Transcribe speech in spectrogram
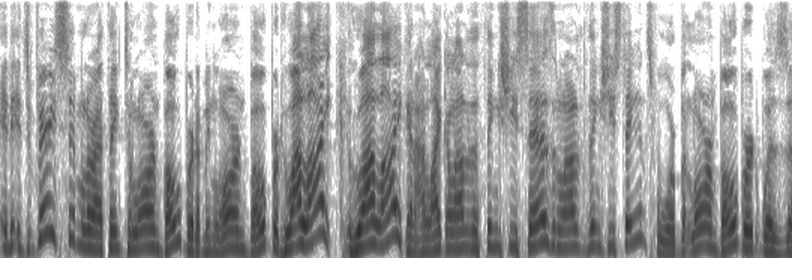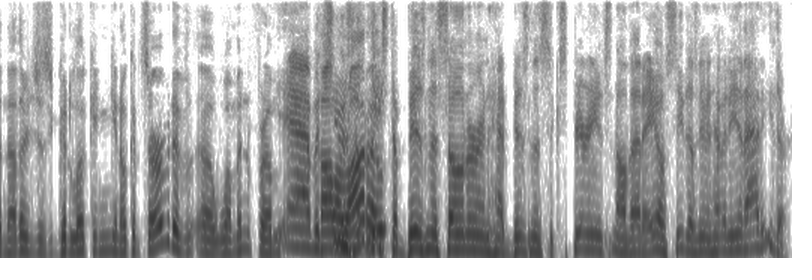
And it's very similar, I think, to Lauren Boebert. I mean, Lauren Boebert, who I like, who I like, and I like a lot of the things she says and a lot of the things she stands for. But Lauren Boebert was another just good-looking, you know, conservative uh, woman from Yeah, but Colorado. she was at least a business owner and had business experience and all that. AOC doesn't even have any of that either.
